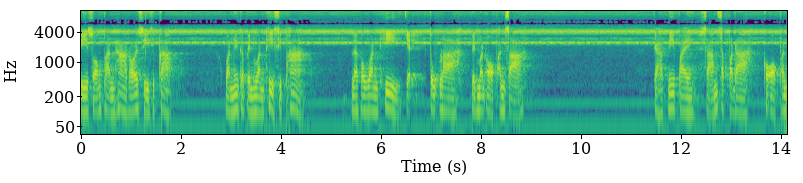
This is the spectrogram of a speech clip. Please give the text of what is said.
ปี 2549 วันนี้ก็เป็นวันที่ 15 แล้วก็วันที่ 7 ตุลาเป็นวันออกพรรษา จากนี้ไปสามสัปปดาห์ก็ออกพรร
